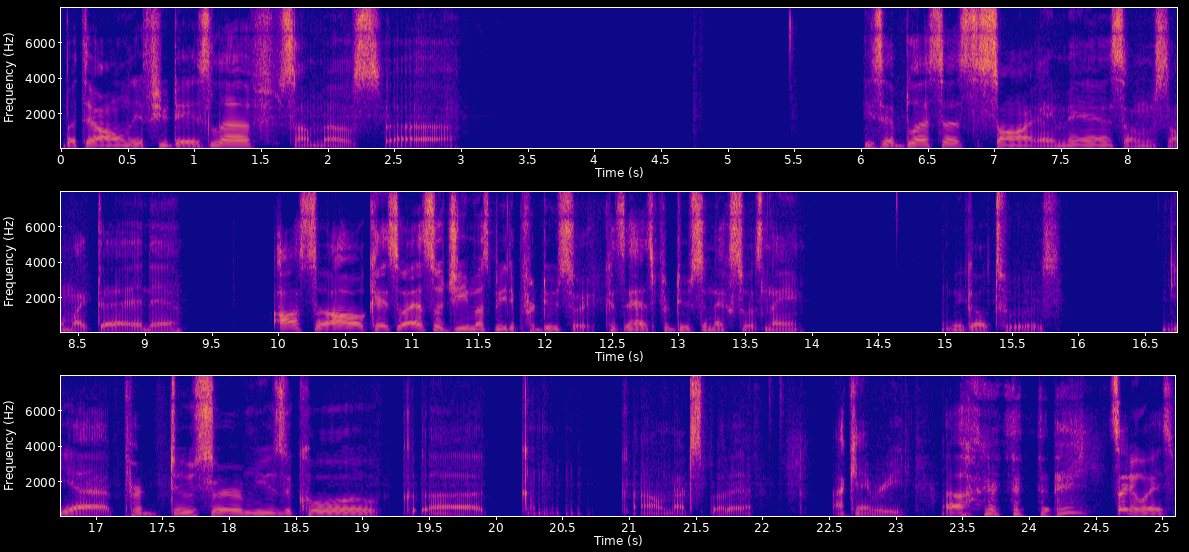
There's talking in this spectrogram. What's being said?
but there are only a few days left. Something else. Uh, he said, "Bless us," song, Amen, something, something like that, and then also, oh, okay, so SOG must be the producer because it has producer next to his name. Let me go to his, yeah, producer, musical. Uh, I don't know how to spell that. I can't read. Uh, so, anyways,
